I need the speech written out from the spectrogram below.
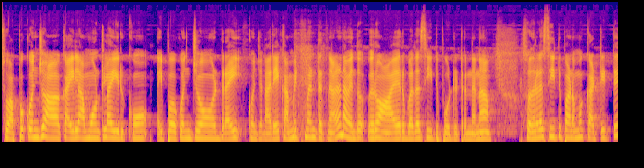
ஸோ அப்போ கொஞ்சம் கையில் அமௌண்ட்லாம் இருக்கும். இப்போ கொஞ்சம் ட்ரை கொஞ்சம் நிறைய கமிட்மெண்ட் இருக்கனால நான் வந்து வெறும் ஆயிரம் ரூபாய் தான் சீட்டு போட்டுட்டு இருந்தேன்னா ஸோ அதனால் சீட்டு பணமும் கட்டிட்டு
